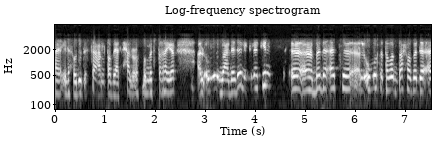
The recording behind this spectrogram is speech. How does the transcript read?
إلى حدود الساعة من طبيعة الحال ربما تتغير الأمور بعد ذلك لكن بدأت الأمور تتوضح وبدأ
